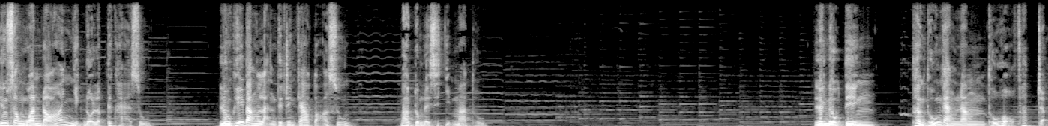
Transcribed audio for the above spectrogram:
Nhưng xung quanh đó nhiệt độ lập tức hạ xuống. Luồng khí băng lạnh từ trên cao tỏa xuống, bao trùm lấy xích diễm ma thú. Lần đầu tiên, thần thú ngàn năm thủ hộ pháp trận,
